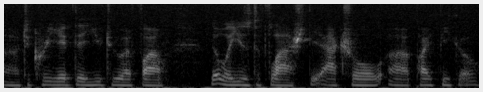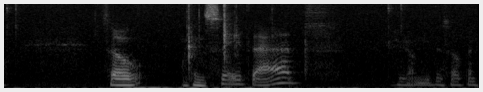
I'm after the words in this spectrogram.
uh, to create the UF2 file that we'll use to flash the actual uh, Pi Pico. So we can save that. We don't need this open.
